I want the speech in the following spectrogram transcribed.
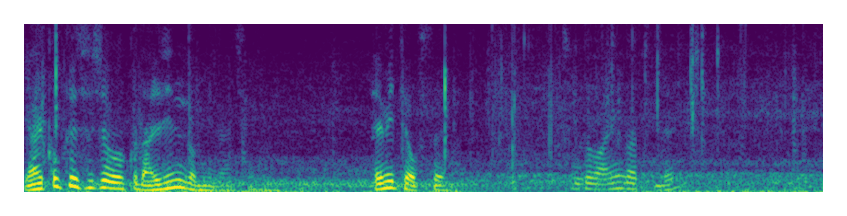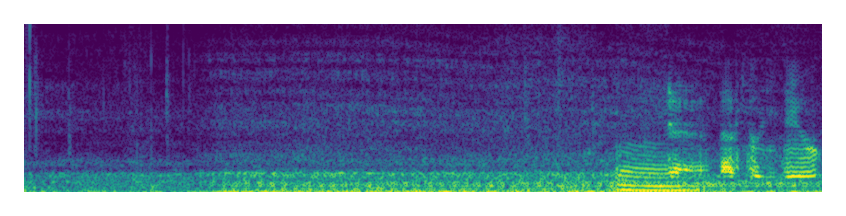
얇게 쓰셔갖고 날리는 겁니다 지금. 배 밑에 없어요. 정도 아닌 것 같은데 아, 자, 낚시 올리세요.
